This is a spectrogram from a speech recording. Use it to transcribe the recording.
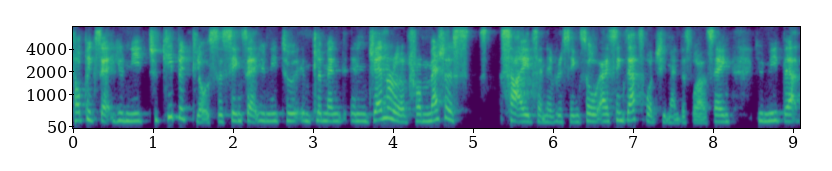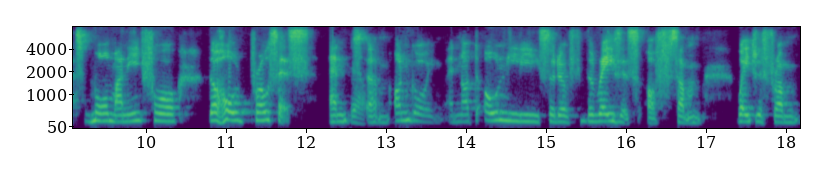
topics that you need to keep it close, the things that you need to implement in general from measures sides and everything. So I think that's what she meant as well, saying you need that more money for the whole process and yeah. um, ongoing and not only sort of the raises of some wages from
